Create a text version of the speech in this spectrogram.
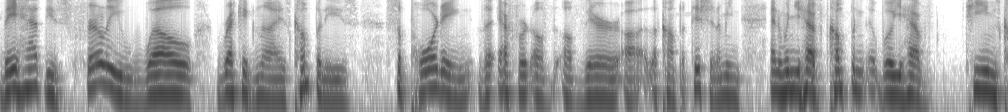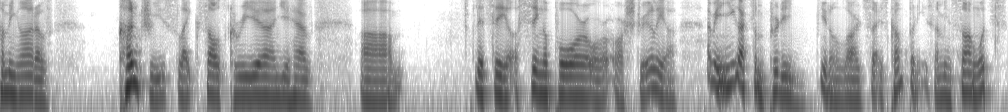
they had these fairly well recognized companies supporting the effort of of their uh, the competition. I mean, and when you have company, well, you have teams coming out of countries like South Korea, and you have, um, let's say, uh, Singapore or, or Australia. I mean, you got some pretty you know large size companies. I mean, Song, what's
